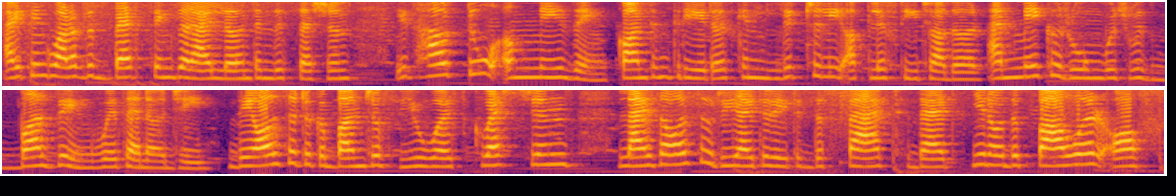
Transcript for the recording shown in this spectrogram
I think one of the best things that I learned in this session is how two amazing content creators can literally uplift each other and make a room which was buzzing with energy. They also took a bunch of viewers' questions. Liza also reiterated the fact that, you know, the power of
